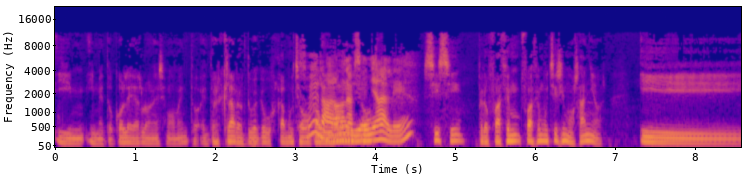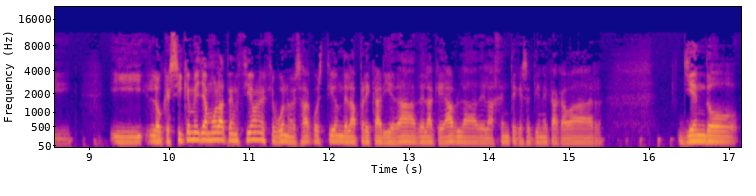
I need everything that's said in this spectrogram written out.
y, me tocó leerlo en ese momento. Entonces, claro, tuve que buscar mucho Eso vocabulario. Era una señal, ¿eh? Sí, sí, pero fue hace, fue hace muchísimos años. Y, y lo que sí que me llamó la atención es que, bueno, esa cuestión de la precariedad de la que habla, de la gente que se tiene que acabar yendo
